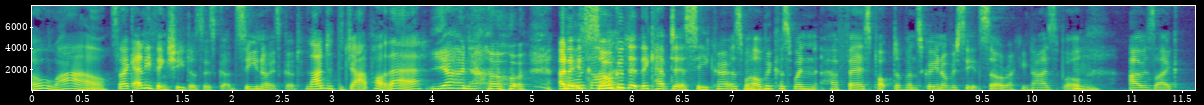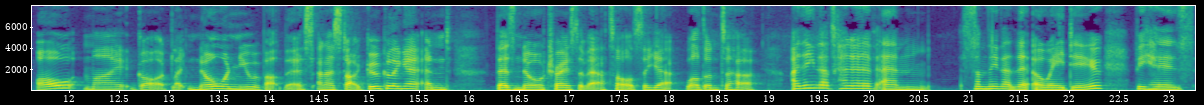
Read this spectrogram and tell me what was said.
Oh, wow. It's like anything she does is good, so you know it's good. Landed the jackpot there. Yeah, I know. And Oh it's so good that they kept it a secret as well because when her face popped up on screen, obviously it's so recognizable. I was like, oh my God, like no one knew about this. And I started Googling it and there's no trace of it at all. So yeah, well done to her. I think that's kind of um, something that the OA do because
